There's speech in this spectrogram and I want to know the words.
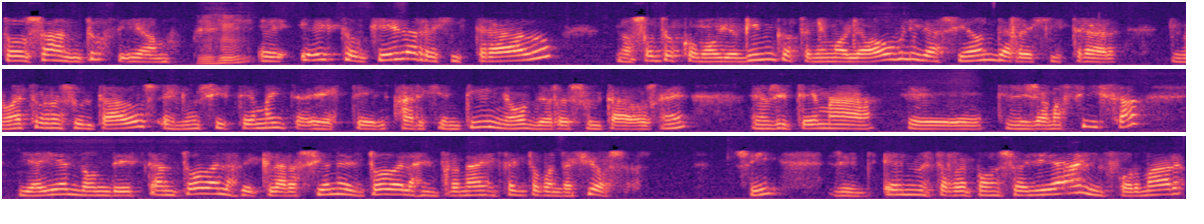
todos santos, digamos. Eh, esto queda registrado, nosotros como bioquímicos tenemos la obligación de registrar nuestros resultados en un sistema este, argentino de resultados, ¿eh? en un sistema eh, que se llama CISA, y ahí en donde están todas las declaraciones de todas las enfermedades infectocontagiosas. ¿Sí? Es nuestra responsabilidad informar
